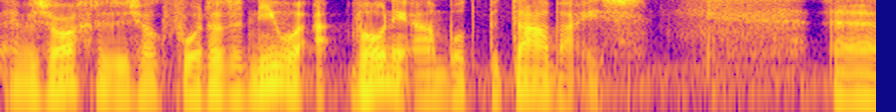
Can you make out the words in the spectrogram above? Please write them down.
En we zorgen er dus ook voor dat het nieuwe woningaanbod betaalbaar is. Uh,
